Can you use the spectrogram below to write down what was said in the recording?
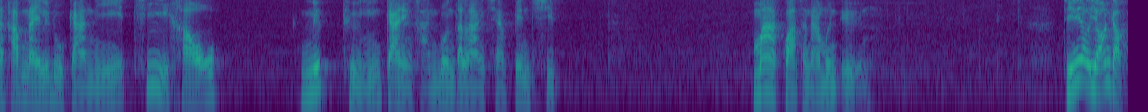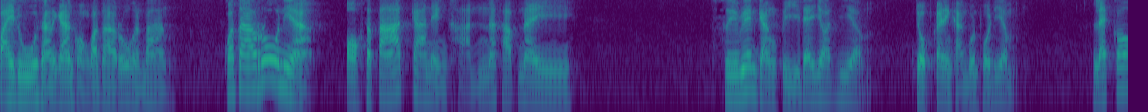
นะครับในฤดูกาลนี้ที่เขานึกถึงการแข่งขันบนตารางแชมเปี้ยนชิพมากกว่าสนามอื่นๆ ทีนี้เราย้อนกลับไปดูสถานการณ์ของกวาตาโร่กันบ้าง กวาตาโร่เนี่ยออกสตาร์ทการแข่งขันนะครับในซีเรียนกลางปีได้ยอดเยี่ยม จบการแข่งขันบนโพเดียม และก็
